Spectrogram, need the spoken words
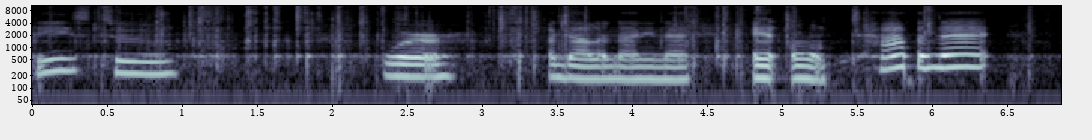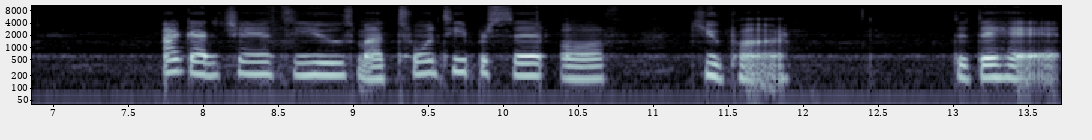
These two were a dollar 99 and on top of that I got a chance to use my 20% off coupon that they had.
